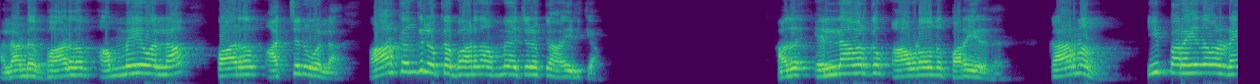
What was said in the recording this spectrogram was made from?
അല്ലാണ്ട് ഭാരതം അമ്മയും അല്ല ഭാരതം അച്ഛനും അല്ല ആർക്കെങ്കിലുമൊക്കെ ഭാരതം അമ്മയും അച്ഛനൊക്കെ ആയിരിക്കാം. അത് എല്ലാവർക്കും ആവണമെന്ന് പറയരുത്. കാരണം ഈ പറയുന്നവരുടെ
